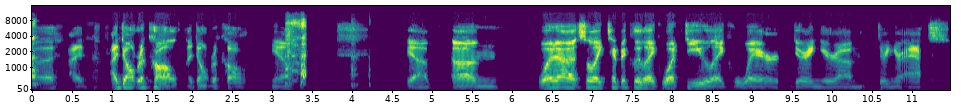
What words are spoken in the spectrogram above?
uh, I I don't recall. I don't recall. You know. Yeah. Um. What uh? So like typically, like, what do you like wear during your um during your acts?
